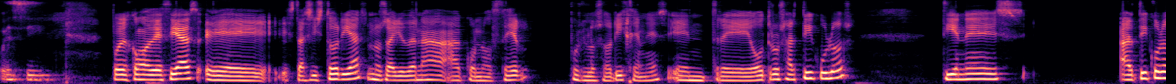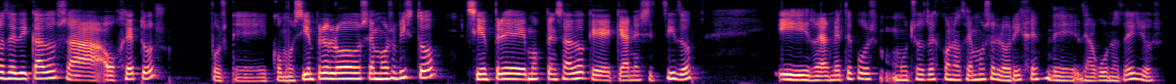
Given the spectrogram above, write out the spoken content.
Pues sí. Pues como decías, eh, estas historias nos ayudan a, conocer pues, los orígenes. Entre otros artículos, tienes artículos dedicados a objetos, pues que como siempre los hemos visto, siempre hemos pensado que, han existido y realmente pues muchos desconocemos el origen de, algunos de ellos.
